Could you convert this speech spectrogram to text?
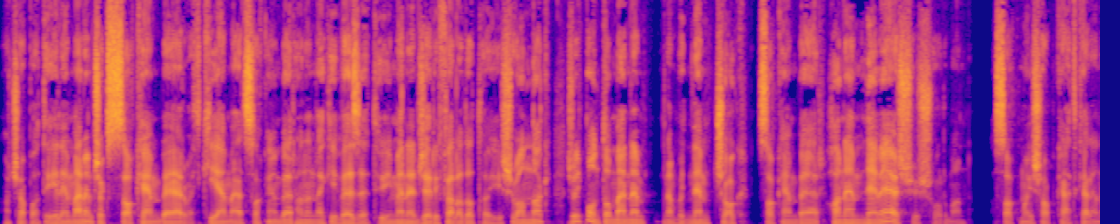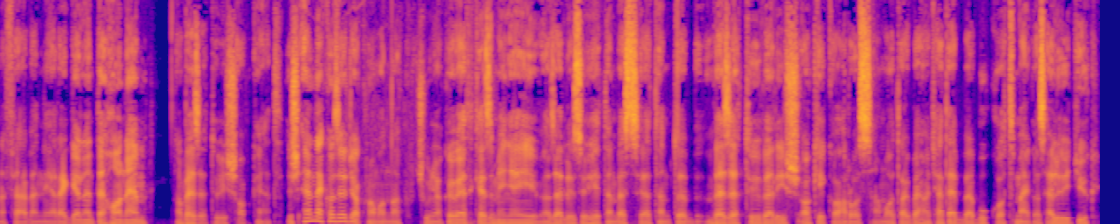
a csapat élén. Már nem csak szakember, vagy kiemelt szakember, hanem neki vezetői, menedzseri feladatai is vannak, és egy ponton már nem, nem, hogy nem csak szakember, hanem nem elsősorban a szakmai sapkát kellene felvenni a reggelente, hanem a vezetői sapkát. És ennek azért gyakran vannak csúnya következményei. Az előző héten beszéltem több vezetővel is, akik arról számoltak be, hogy hát ebbe bukott meg az elődjük,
